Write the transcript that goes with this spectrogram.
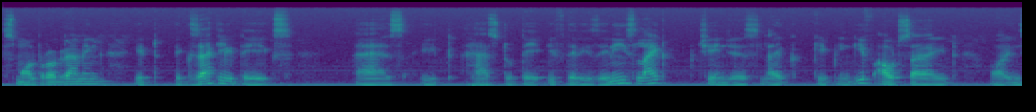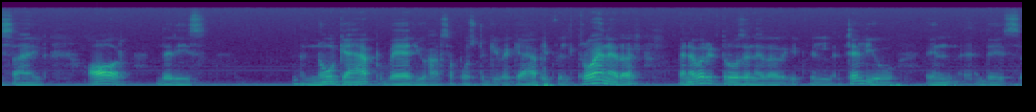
small programming it exactly takes as it has to take. If there is any slight changes like keeping if outside or inside or there is no gap where you are supposed to give a gap it will throw an error whenever it throws an error it will tell you in this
